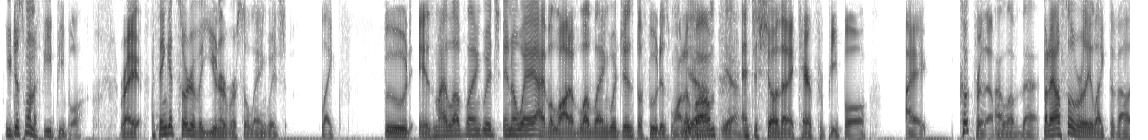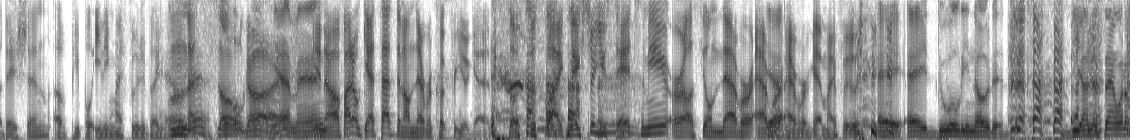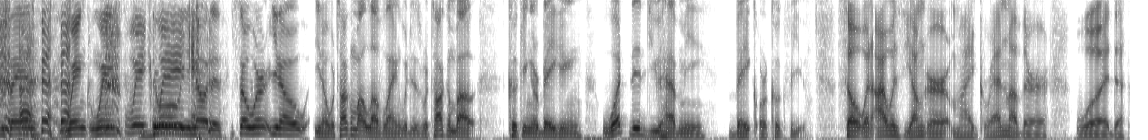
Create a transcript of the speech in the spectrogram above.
You just want to feed people, right? I think it's sort of a universal language, like food is my love language in a way. I have a lot of love languages, but food is one of Yeah, them. yeah. And to show that I care for people, I cook for them. I love that. But I also really like the validation of people eating my food and be like, mm, yeah. that's so good. Yeah, man. You know, if I don't get that, then I'll never cook for you again. So it's just like, make sure you say it to me or else you'll never, ever, Yeah. ever get my food. hey, hey, duly noted. Do you understand what I'm saying? wink, wink, Wink, duly wink. noted. So we're, you know, you know, we're talking about love languages. We're talking about cooking or baking. What did you have me bake or cook for you? So when I was younger, my grandmother would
